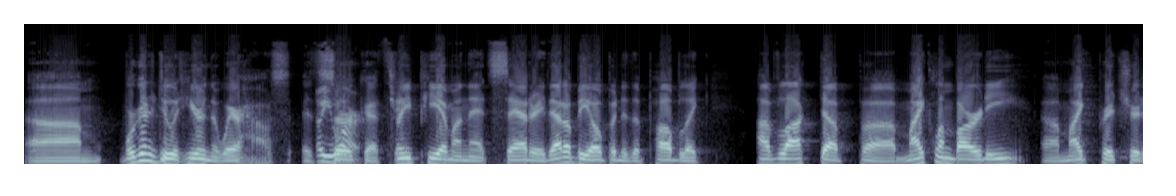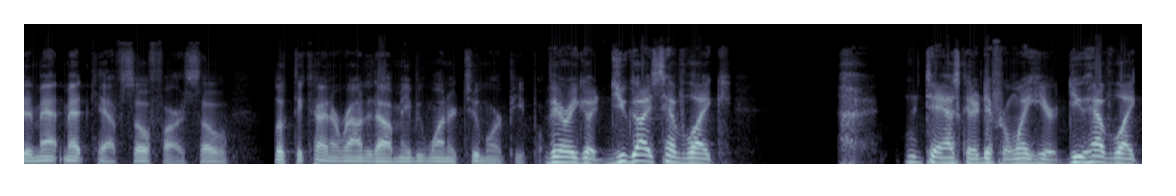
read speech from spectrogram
Um, we're going to do it here in the warehouse at Oh, you are? Circa, 3 p.m. on that Saturday. That'll be open to the public. I've locked up uh, Mike Lombardi, uh, Mike Pritchard, and Matt Metcalf so far. So look to kind of round it out, maybe one or two more people. Very good. Do you guys have like to ask it a different way here? Do you have like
